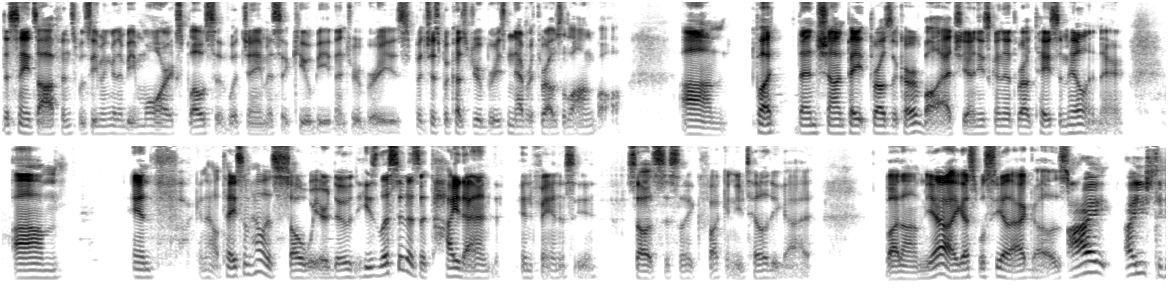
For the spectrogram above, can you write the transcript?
the Saints' offense was even going to be more explosive with Jameis at QB than Drew Brees, but just because Drew Brees never throws a long ball. Um, but then Sean Pate throws the curveball at you, and he's going to throw Taysom Hill in there. Um, and fucking hell, Taysom Hill is so weird, dude. He's listed as a tight end in fantasy, so it's just like fucking utility guy. But um, yeah, I guess we'll see how that goes. I I used to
